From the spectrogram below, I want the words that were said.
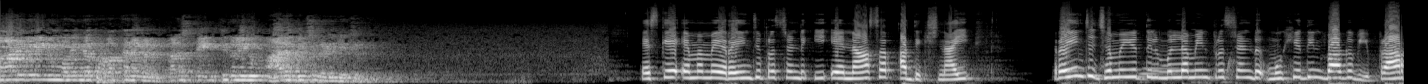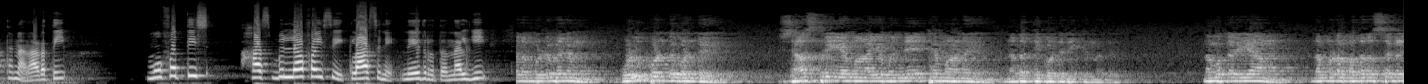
നാടുകളിലും അതിന്റെ പ്രവർത്തനങ്ങൾ പല സ്റ്റേറ്റുകളിലും ആരംഭിച്ചു കഴിഞ്ഞിട്ടുണ്ട്. S K M M A range president E A Nasar അധ്യക്ഷനായി. റേഞ്ച് ജമയത്തിൽ മുല്ലമീൻ പ്രസിഡന്റ് മുഹ്യദ്ദീൻ ബാഗവി പ്രാർത്ഥന നടത്തി. മുഫത്തിഷ് ഹസ്ബുല്ല ഫൈസി ക്ലാസിന് നേതൃത്വം നൽകി. മുഴുവനും ഉൾക്കൊണ്ടുകൊണ്ട് ശാസ്ത്രീയമായ മുന്നേറ്റമാണ് നടത്തിക്കൊണ്ടിരിക്കുന്നത്. നമുക്കറിയാം നമ്മുടെ മദ്രസകൾ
